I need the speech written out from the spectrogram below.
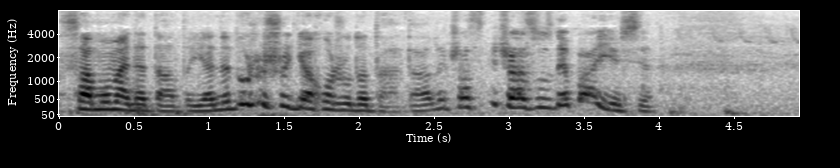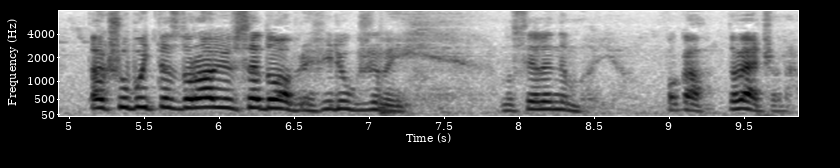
само мене тато. Я не дуже щодня ходжу до тата, але час від часу здибаюся. Так що будьте здорові, все добре, Філюк живий. Ну сили немає. Пока, до вечора.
